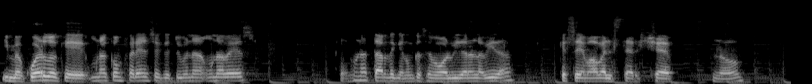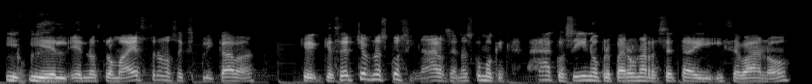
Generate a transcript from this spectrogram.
Y me acuerdo que una conferencia que tuve una, una vez, en una tarde que nunca se me va a olvidar en la vida, que se llamaba el ser chef, ¿no? Y, y el, nuestro maestro nos explicaba que, que, ser chef no es cocinar, o sea, no es como que, ah, cocino, preparo una receta y, y, se va, ¿no?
